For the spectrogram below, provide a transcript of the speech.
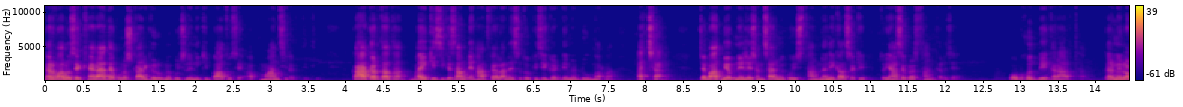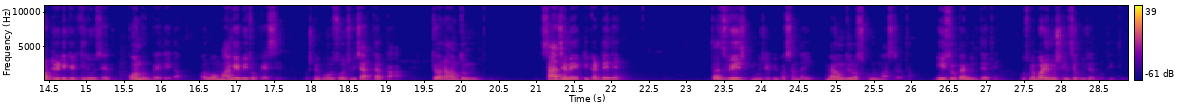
घर वालों से खैरात या पुरस्कार के रूप में कुछ लेने की बात उसे अपमान सी लगती थी। कहा करता था, भाई, किसी के सामने हाथ फैलाने से तो किसी गड्ढे में डूब मरना अच्छा है। जब आदमी अपने लिए संसार में कोई स्थान न निकाल सके तो यहाँ से प्रस्थान कर जाए। वो बहुत बेकरार था। घर में लॉटरी टिकट के लिए उसे कौन रुपए देगा? और वो मांगे भी तो कैसे? उसने बहुत सोच विचार कर कहा, क्यों ना हम तुम साझे में एक टिकट दे दें? तजवीज मुझे भी पसंद आई। मैं उन दिनों स्कूल मास्टर था। बीस रुपए मिलते थे। उसमें बड़ी मुश्किल से गुजर होती थी।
